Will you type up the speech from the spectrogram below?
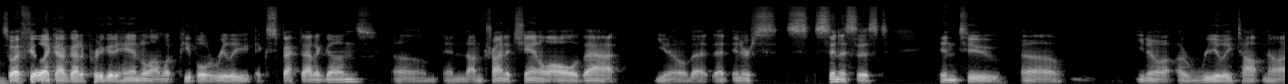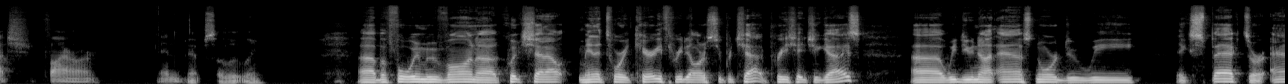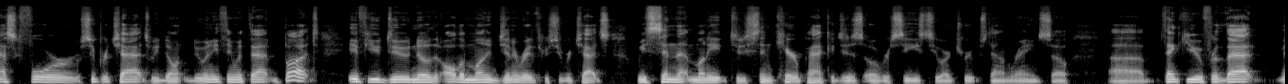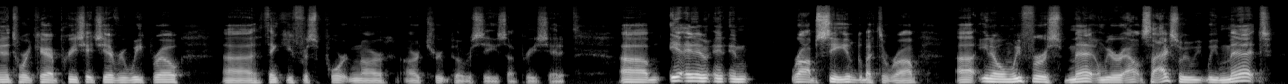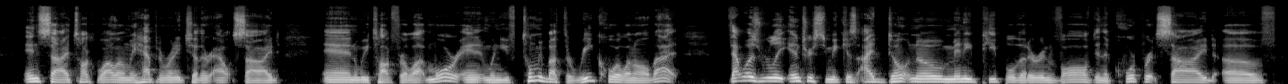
so i feel like i've got a pretty good handle on what people really expect out of guns um, and i'm trying to channel all of that you know that that inner c- cynicist into uh, you know a really top notch firearm and Absolutely. Uh, before we move on, a uh, quick shout out mandatory carry $3 super chat. Appreciate you guys. Uh, we do not ask, nor do we expect or ask for super chats. We don't do anything with that. But if you do know that all the money generated through super chats, we send that money to send care packages overseas to our troops downrange. So uh, thank you for that. Mandatory carry. I appreciate you every week, bro. Uh, thank you for supporting our our troops overseas. I appreciate it. Um, and, and, and Rob C. We'll go back to Rob. Uh, you know, when we first met and we were outside, actually, we, we met inside, talked a while, and we happened to run each other outside, and we talked for a lot more. And when you've told me about the recoil and all that, that was really interesting because I don't know many people that are involved in the corporate side of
